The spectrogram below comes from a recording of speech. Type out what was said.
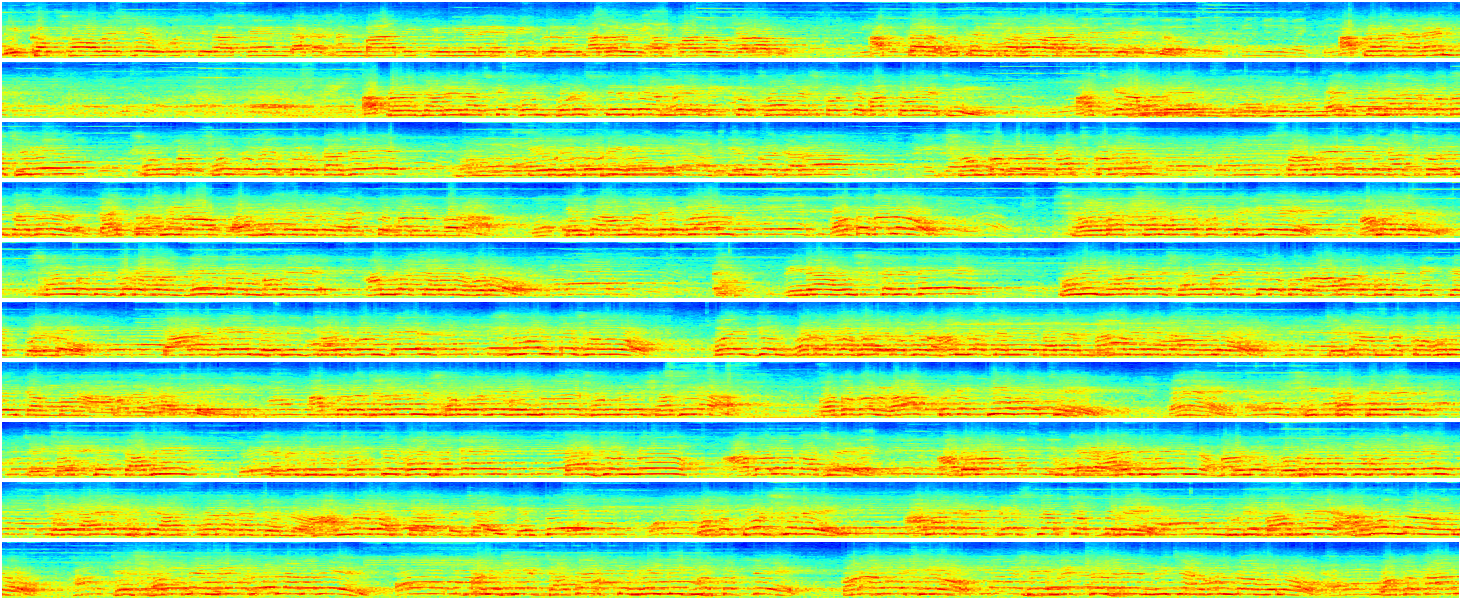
বিক্ষোভ সমাবেশে উপস্থিত আছেন ঢাকা সাংবাদিক ইউনিয়নের বিপ্লবী সাধারণ সম্পাদক জনাব আক্তার হোসেন সহ আমার নেতৃবৃন্দ। আপনারা জানেন আপনারা জানেন আজকে কোন পরিস্থিতিতে আমরা এই বিক্ষোভ সমাবেশ করতে বাধ্য হয়েছি। আজকে আমাদের ব্যস্ত থাকার কথা ছিল সংবাদ সংগ্রহের কোনো কাজে কিংবা যারা সম্পাদনার কাজ করেন সাব রিডিং কাজ করেন, তাদের দায়িত্ব ছিল অফিসে তাদের দায়িত্ব পালন করা। কিন্তু আমরা দেখলাম, গতকালও সংবাদ সংগ্রহ করতে গিয়ে আমাদের সাংবাদিকদের উপর নির্মম ভাবে হামলা চালানো হলো। বিনা উস্কানিতে পুলিশ আমাদের সাংবাদিকদের ওপর রাবার বুলেট নিক্ষেপ করল। তার আগে দৈনিক জনকণ্ঠের সুমন্ত সহ কয়েকজন ফটোগ্রাফারের ওপর হামলা চালিয়ে তাদের মা ভেঙে দেওয়া হলো যেটা আমরা কখনোই কাম্য না আমাদের কাছে। আপনারা জানেন, সংগ্রামী বন্ধুরা, সংগ্রামী সাথীরা, গতকাল রাত থেকে কি হয়েছে? হ্যাঁ শিক্ষার্থীদের যে যৌক্তিক দাবি, সেটা যদি যৌক্তিক হয়ে থাকে, তার জন্য আদালত রাখার জন্য আমরা ব্যস্ত রাখতে চাই। কিন্তু গত পরশু আমাদের এই প্রেস ক্লাব চত্বরে দুটি বাসে আগুন দেওয়া হলো। যে স্বপ্নের মেট্রো আমাদের মানুষের যাতায়াতকে নির্বিঘ্ন করতে করা হয়েছিল, সেই মেট্রো নিচে আগুন দেওয়া হলো। গতকাল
